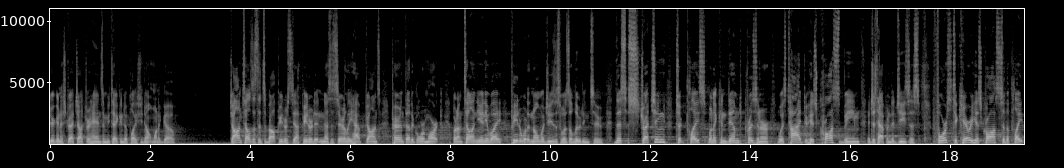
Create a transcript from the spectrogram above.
you're going to stretch out your hands and be taken to a place you don't want to go. John tells us it's about Peter's death. Peter didn't necessarily have John's parenthetical remark, but I'm telling you anyway, Peter would have known what Jesus was alluding to. This stretching took place when a condemned prisoner was tied to his crossbeam. It just happened to Jesus, forced to carry his cross to the plate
